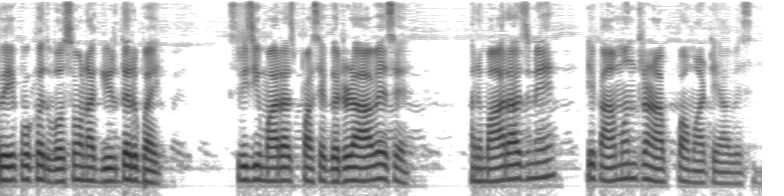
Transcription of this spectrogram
તો એક વખત વસોના ગિરધરભાઈ શ્રીજી મહારાજ પાસે ગઢડા આવે છે અને મહારાજને એક આમંત્રણ આપવા માટે આવે છે.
